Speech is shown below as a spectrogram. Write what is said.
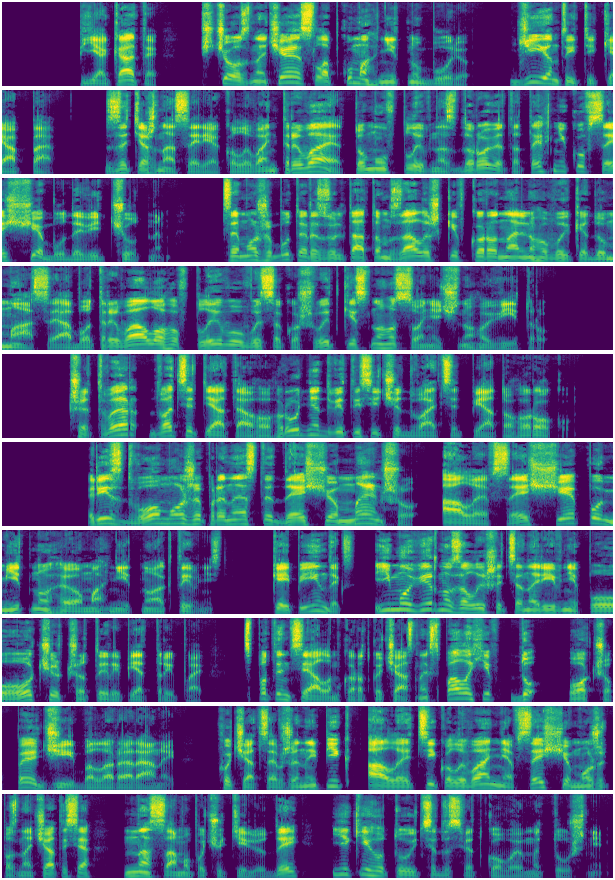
5, що означає слабку магнітну бурю GNTTKP. Затяжна серія коливань триває, тому вплив на здоров'я та техніку все ще буде відчутним. Це може бути результатом залишків коронального викиду маси або тривалого впливу високошвидкісного сонячного вітру. Четвер, 25 грудня 2025 року. Різдво може принести дещо меншу, але все ще помітну геомагнітну активність. KP-індекс, ймовірно, залишиться на рівні по 453 з потенціалом короткочасних спалахів до 8G балерерани. Хоча це вже не пік, але ці коливання все ще можуть позначатися на самопочутті людей, які готуються до святкової метушні.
